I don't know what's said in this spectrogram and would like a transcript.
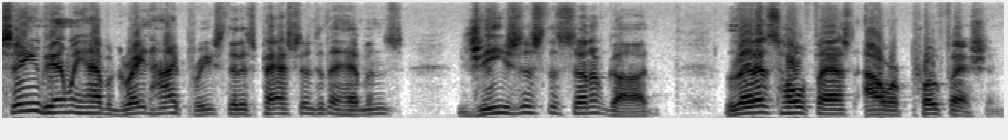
Seeing then we have a great high priest that has passed into the heavens, Jesus the Son of God, let us hold fast our profession.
